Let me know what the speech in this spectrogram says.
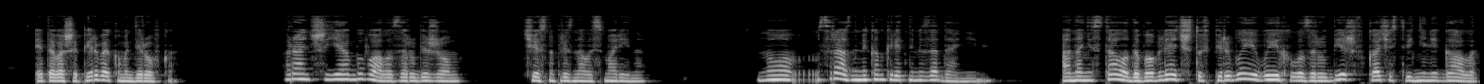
— Это ваша первая командировка? — Раньше я бывала за рубежом, — честно призналась Марина. Но с разными конкретными заданиями. Она не стала добавлять, что впервые выехала за рубеж в качестве нелегала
